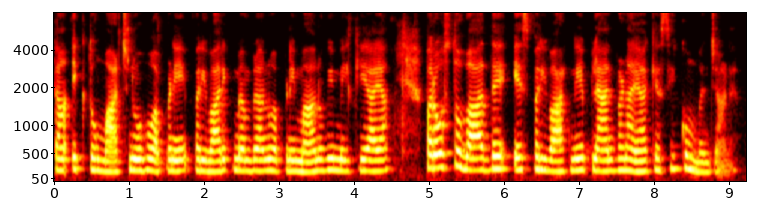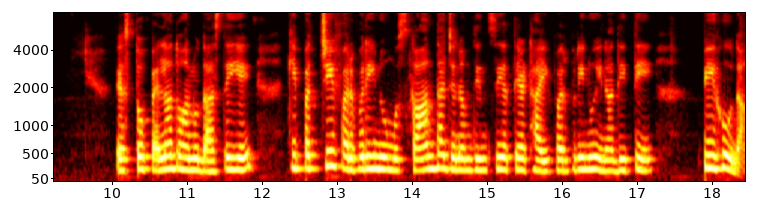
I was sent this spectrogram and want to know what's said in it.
ਤਾਂ 1 ਤੋਂ ਮਾਰਚ ਨੂੰ ਉਹ ਆਪਣੇ ਪਰਿਵਾਰਕ ਮੈਂਬਰਾਂ ਨੂੰ, ਆਪਣੀ ਮਾਂ ਨੂੰ ਵੀ ਮਿਲ ਕੇ ਆਇਆ। ਪਰ ਉਸ ਤੋਂ ਬਾਅਦ ਇਸ ਪਰਿਵਾਰ ਨੇ ਪਲਾਨ ਬਣਾਇਆ ਕਿ ਅਸੀਂ ਘੁੰਮਣ ਜਾਣਾ ਇਸ ਤੋਂ ਪਹਿਲਾਂ ਤੁਹਾਨੂੰ ਦੱਸ ਦਈਏ ਕਿ 25 ਫਰਵਰੀ ਨੂੰ ਮੁਸਕਾਨ ਦਾ ਜਨਮ ਦਿਨ ਸੀ ਅਤੇ 28 ਫਰਵਰੀ ਨੂੰ ਇਹਨਾਂ ਦੀ ਧੀ ਪੀਹੂ ਦਾ।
